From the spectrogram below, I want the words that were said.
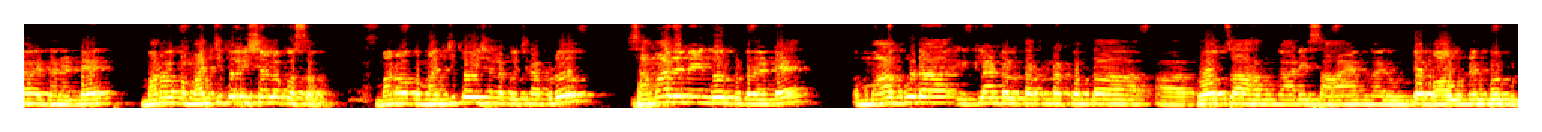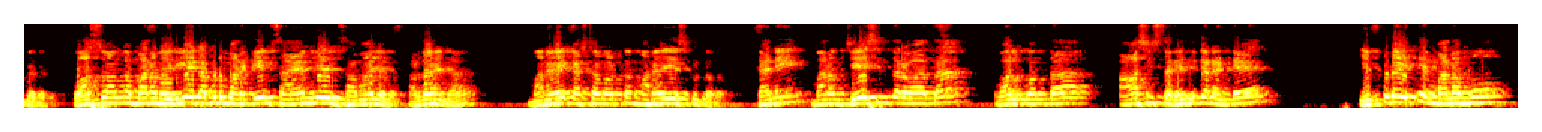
ఏమైందనంటే మనం ఒక మంచి పొజిషన్లోకి వస్తాం. మనం ఒక మంచి పొజిషన్లోకి వచ్చినప్పుడు సమాజం ఏం కోరుకుంటుందంటే మాకు కూడా ఇట్లాంటి వాళ్ళ తరఫున కొంత ప్రోత్సాహం కానీ సహాయం కానీ ఉంటే బాగుండని కోరుకుంటారు. వాస్తవంగా మనం ఎదిగేటప్పుడు మనకేం సాయం చేయదు సమాజం. అర్థమైందా? మనమే కష్టపడతాం మనమే చేసుకుంటాం. కానీ మనం చేసిన తర్వాత వాళ్ళు కొంత ఆశిస్తారు. ఎందుకనంటే ఎప్పుడైతే మనము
